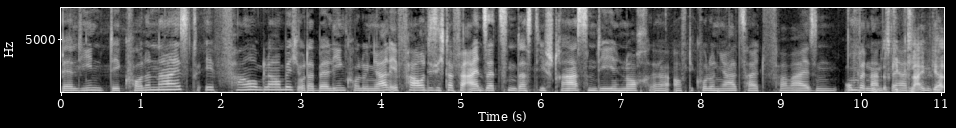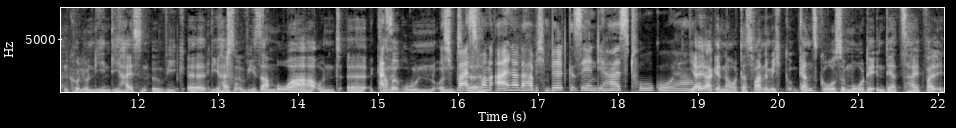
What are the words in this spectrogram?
Berlin Decolonized e.V., glaube ich, oder Berlin Kolonial e.V., die sich dafür einsetzen, dass die Straßen, die noch äh, auf die Kolonialzeit verweisen, umbenannt werden. Es gibt Kleingärtenkolonien, die heißen irgendwie, äh, die heißen irgendwie Samoa und äh, Kamerun also, ich und. Ich weiß äh, von einer, da habe ich ein Bild gesehen, die heißt Togo, ja. Ja, ja, genau. Das war nämlich ganz große Mode in der Zeit, weil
